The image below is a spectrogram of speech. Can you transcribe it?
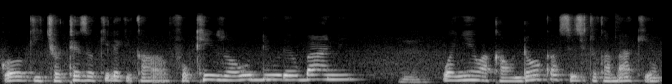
Kwa hiyo kichotezo kile kikafukizwa udi ule ubani, Mm. wenyewe wakaondoka, sisi tukabaki hapo.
